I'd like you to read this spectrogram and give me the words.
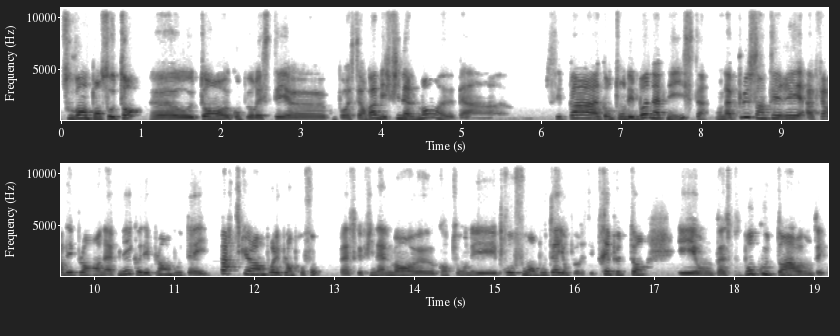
Souvent, on pense au temps, au temps qu'on peut rester, qu'on peut rester en bas, mais finalement, ben c'est pas quand on est bon apnéiste, on a plus intérêt à faire des plans en apnée que des plans en bouteille, particulièrement pour les plans profonds parce que finalement, euh, quand on est profond en bouteille, on peut rester très peu de temps et on passe beaucoup de temps à remonter.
